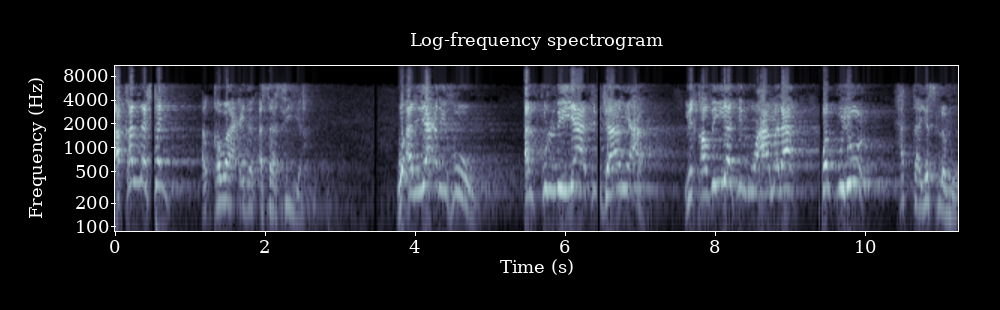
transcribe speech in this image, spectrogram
أقل شيء القواعد الأساسية وأن يعرفوا الكليات الجامعة لقضية المعاملات والبيوع حتى يسلموا.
